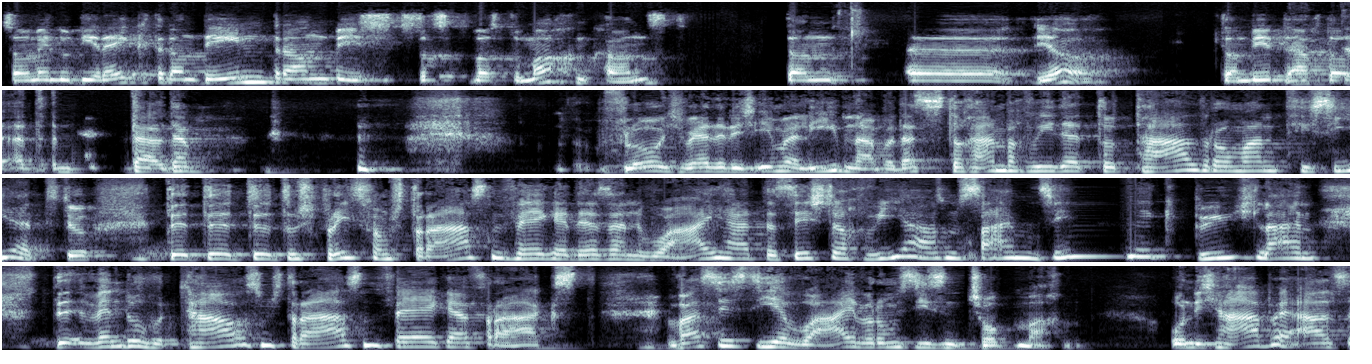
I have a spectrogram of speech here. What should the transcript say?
Sondern wenn du direkt an dem dran bist, das, was du machen kannst, dann, äh, ja, dann wird auch da, da, da Flo, ich werde dich immer lieben, aber das ist doch einfach wieder total romantisiert. Du, du, du, du sprichst vom Straßenfeger, der sein Why hat. Das ist doch wie aus dem Simon Sinek Büchlein. Wenn du tausend Straßenfeger fragst, was ist ihr Why, warum sie diesen Job machen? Und ich habe als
